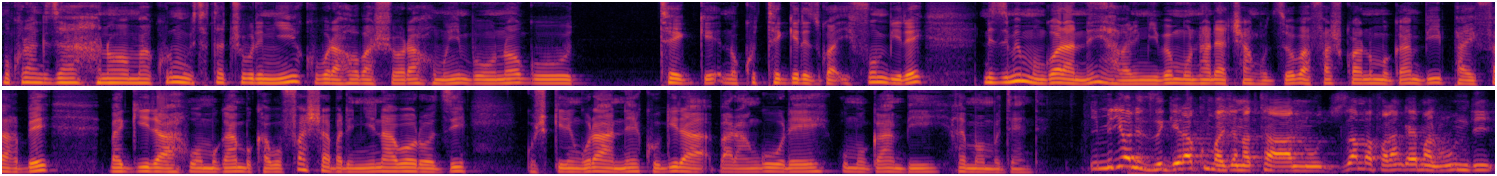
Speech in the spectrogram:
mu kurangiza hano amakuru mu gisata cy'uburimyi kubura aho bashora umwimbu no no kutegerezwa ifumbire ni zimwe mu ngorane abarimyi bo mu ntara ya cankuzo bafashwa n'umugambi payifarbe bagira uwo mugambi ukaba ufasha abarimyi n'aborozi gushikira ingurane kugira barangure umugambi Raymond Mudende imiliyoni zigera ku majana atanu z'amafaranga y'amarundi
